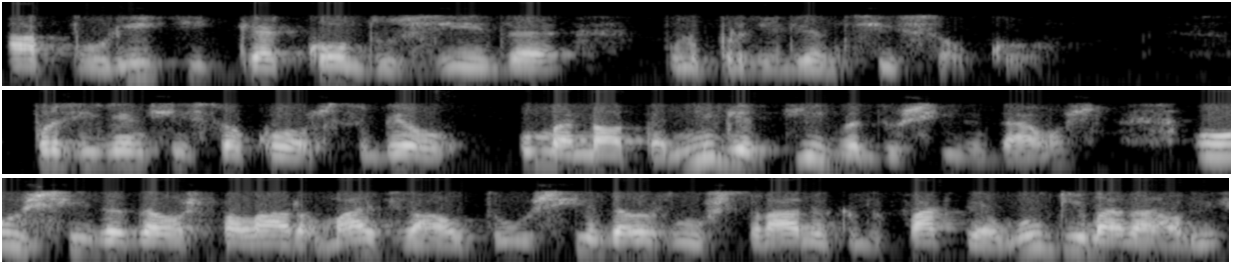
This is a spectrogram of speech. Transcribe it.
à política conduzida pelo presidente Sissoko. O presidente Sissoko recebeu uma nota negativa dos cidadãos. Os cidadãos falaram mais alto, os cidadãos mostraram que, de facto, é a última análise,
